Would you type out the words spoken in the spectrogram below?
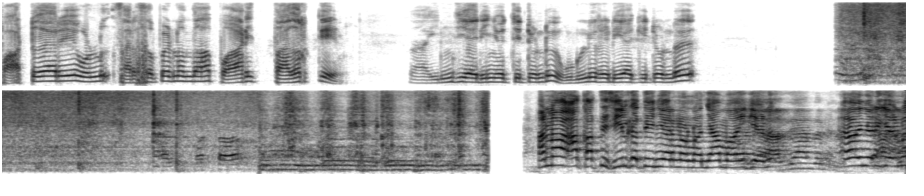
പാട്ടുകാരേ ഉള്ളു. സരസപ്പെണ്ണെന്താ പാടി തകർക്കുകയാണ് ഇഞ്ചി അരിഞ്ഞു വെച്ചിട്ടുണ്ട് ഉള്ളി റെഡിയാക്കിയിട്ടുണ്ട്. അണ്ണ ആ കത്തി സ്റ്റീൽ കത്തി ഇഞ്ഞേറണ ഞാൻ വാങ്ങിക്കാണ് ആ ഞടിക്കാണ്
